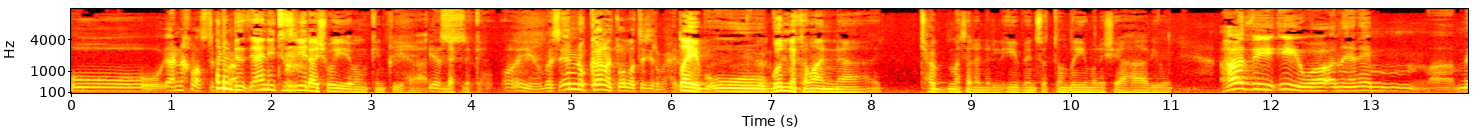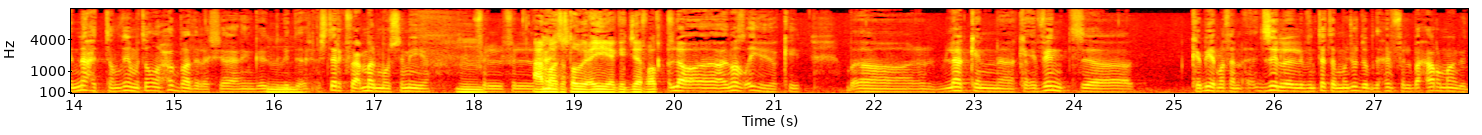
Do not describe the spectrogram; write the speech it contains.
ويعني خلاص. يعني تسجيلها شوية ممكن فيها. لكلكه أيوه بس إنه كانت والله تجربة حلوة. طيب وقلنا كمان آه، تحب مثلا ال events والتنظيم والأشياء هذه و... هذه إيوه أنا يعني من ناحية تنظيم التنظيم أحب هذه الأشياء يعني قد. قد أشترك في أعمال موسمية. في ال- في. أعمال تطوعية قد جربت لا أعمال أيوه أكيد آه، لكن ك event آه، كبير مثلا زي ال event ات الموجودة الحين في البحر ما قد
